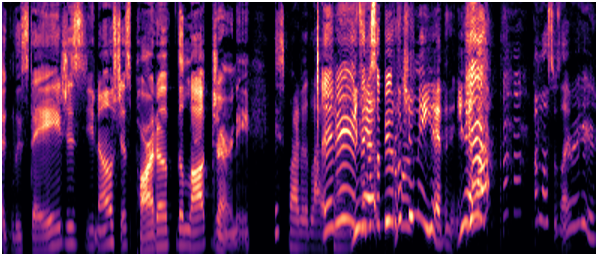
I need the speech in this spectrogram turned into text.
ugly stage. It's you know, it's just part of the lock journey. It's part of the lock. It journey. is, You and it's had- a beautiful- What you mean you had to? You yeah. had mhm. My loss was like right here.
